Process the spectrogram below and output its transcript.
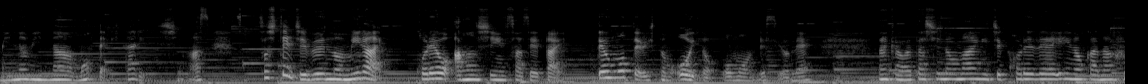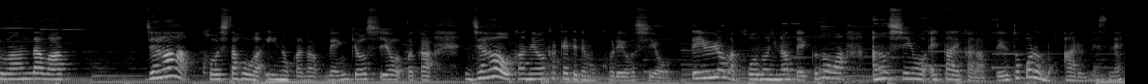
みんなみんな持っていたりします。そして自分の未来これを安心させたい。って思ってる人も多いと思うんですよね。なんか私の毎日これでいいのかな不安だわ。じゃあこうした方がいいのかな勉強しようとか。じゃあお金をかけてでもこれをしようっていうような行動になっていくのは安心を得たいからっていうところもあるんですね。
